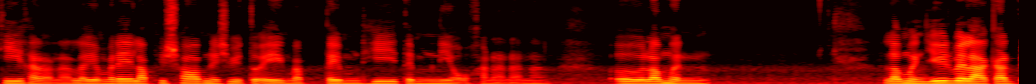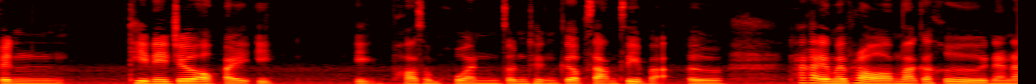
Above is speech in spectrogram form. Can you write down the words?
ที่ขนาดนั้น เรายังไม่ได้รับผิดชอบในชีวิตตัวเองแบบเต็มที่เต็มเหนียวขนาดนั้นนะเออเราเหมือน เราเหมือนยืดเวลาการเป็น teenager ออกไปอีกอีกพอสมควรจนถึงเกือบสามสิบอะเออ ถ้าใครยังไม่พร้อมอะก็คือแนะน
